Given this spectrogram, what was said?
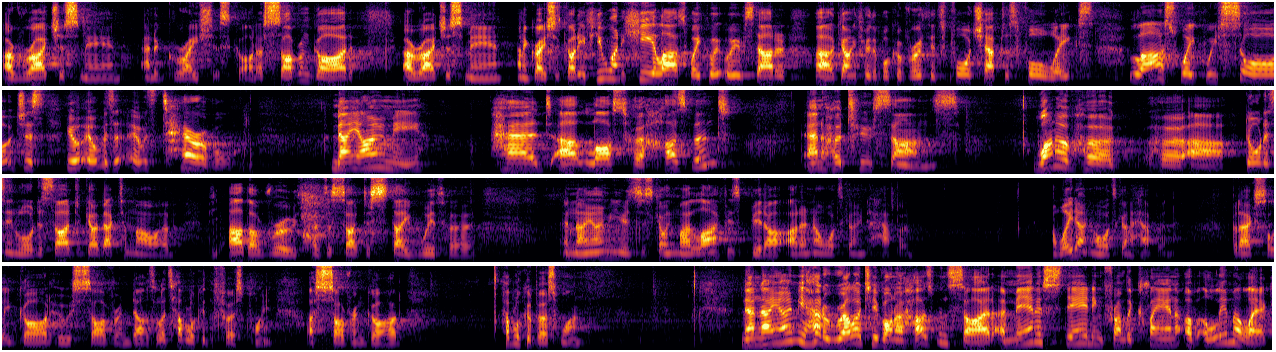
a righteous man and a gracious God. A sovereign God, a righteous man, and a gracious God. If you weren't here last week, we've started uh, going through the book of Ruth. It's four chapters, four weeks. Last week we saw just, it, it was, it was terrible. Naomi had uh, lost her husband and her two sons. One of her, her uh, daughters in law decide to go back to Moab. The other, Ruth, has decided to stay with her. And Naomi is just going, My life is bitter. I don't know what's going to happen. And we don't know what's going to happen. But actually, God, who is sovereign, does. Let's have a look at the first point a sovereign God. Have a look at verse 1. Now, Naomi had a relative on her husband's side, a man of standing from the clan of Elimelech,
